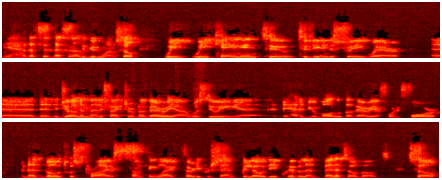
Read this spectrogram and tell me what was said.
Yeah, that's a, that's another good one. So we we came into to the industry where the, the German manufacturer Bavaria was doing. Uh, they had a new model Bavaria 44, and that boat was priced something like 30% below the equivalent Beneteau boat. So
